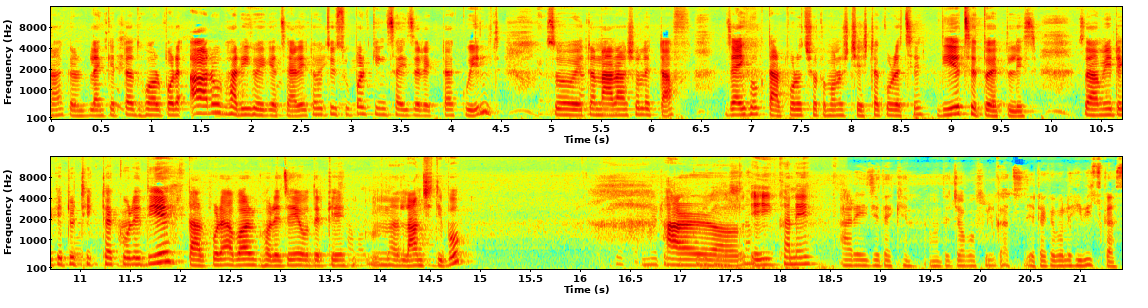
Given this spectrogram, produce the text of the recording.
না কারণ ব্ল্যাঙ্কেটটা ধোয়ার পরে আরও ভারী হয়ে গেছে। আর এটা হচ্ছে সুপার কিং সাইজের একটা কুইল্ট সো এটা নাড়া আসলে টাফ যাই হোক তারপরে ছোট মানুষ চেষ্টা করেছে। দিয়েছে তো অ্যাটলিস্ট সো আমি এটাকে একটু ঠিকঠাক করে দিয়ে তারপরে আবার ঘরে যেয়ে ওদেরকে লাঞ্চ দিব। আর এইখানে আর এই যে দেখেন আমাদের জবা ফুল গাছ যেটাকে বলে হিবিস গাছ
